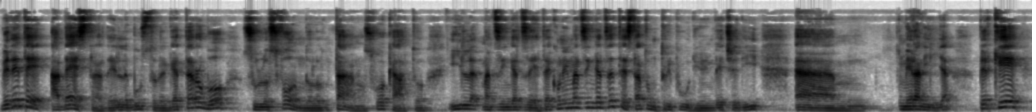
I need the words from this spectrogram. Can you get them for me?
Vedete a destra del busto del Getter Robot, sullo sfondo lontano, sfuocato, il Mazinga Z. Con il Mazinga Z è stato un tripudio invece di ehm, meraviglia, perché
